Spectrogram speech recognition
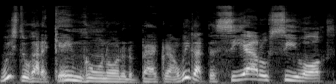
we still got a game going on in the background. We got the Seattle Seahawks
